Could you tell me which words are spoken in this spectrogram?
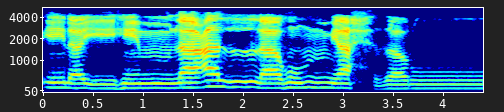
إليهم لعلهم يحذرون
